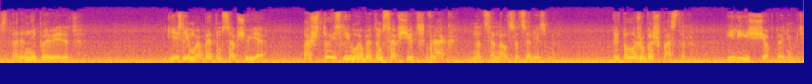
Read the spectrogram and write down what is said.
Сталин не поверит, если ему об этом сообщу я. А что, если ему об этом сообщит враг национал-социализма? Предположим, ваш пастор. Или еще кто-нибудь.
